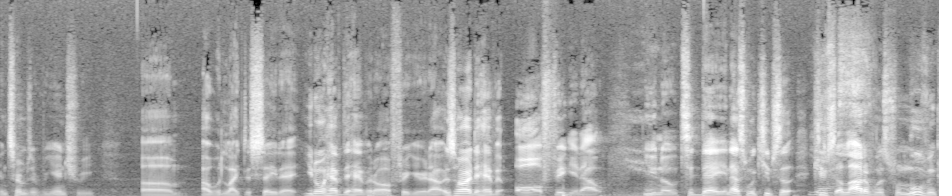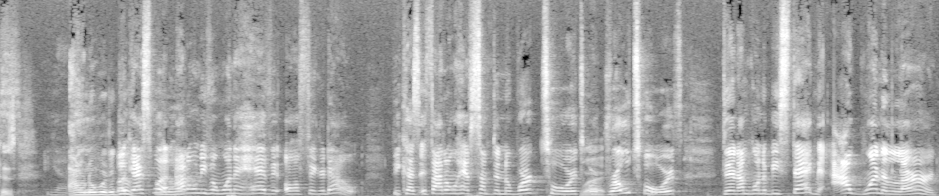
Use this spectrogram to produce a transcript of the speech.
in terms of reentry, um, I would like to say that you don't have to have it all figured out. It's hard to have it all figured out, you know, today, and that's what keeps a, keeps a lot of us from moving because Yeah. I don't know where to go. But guess what? I don't even want to have it all figured out because if I don't have something to work towards or grow towards, then I'm going to be stagnant. I want to learn.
